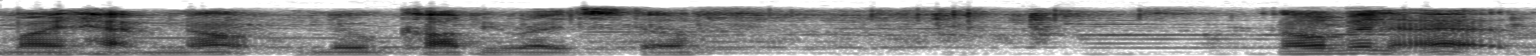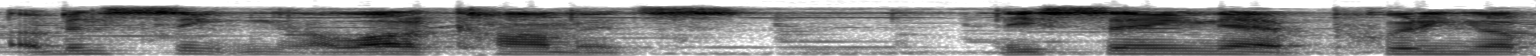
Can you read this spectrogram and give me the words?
might have not no copyright stuff. Now I've been at, I've been seeing a lot of comments. They saying that putting up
